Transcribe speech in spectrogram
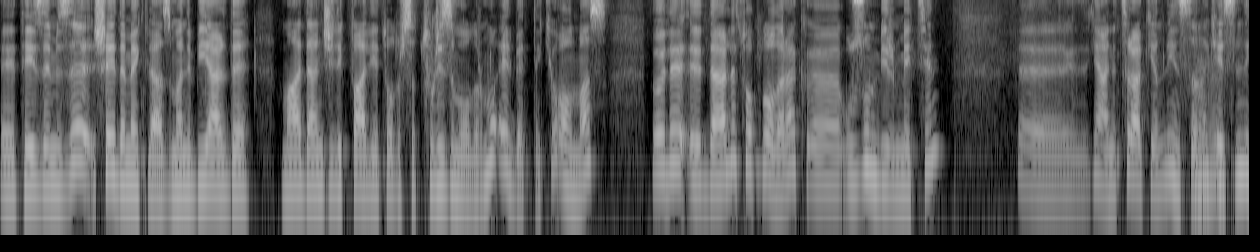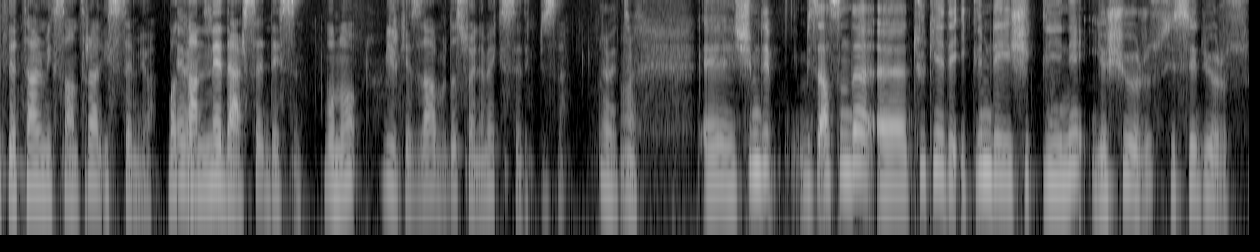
e, teyzemize şey demek lazım. Hani bir yerde madencilik faaliyeti olursa turizm olur mu? Elbette ki olmaz. Böyle e, değerli toplu olarak e, uzun bir metin yani Trakya'nın insanı hı hı. kesinlikle termik santral istemiyor. Bakan evet. ne derse desin. Bunu bir kez daha burada söylemek istedik biz de. Evet. evet. Ee, şimdi biz aslında e, Türkiye'de iklim değişikliğini yaşıyoruz, hissediyoruz.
